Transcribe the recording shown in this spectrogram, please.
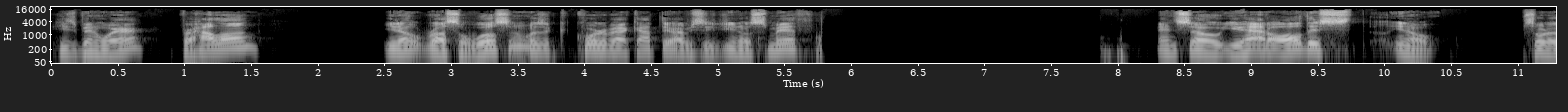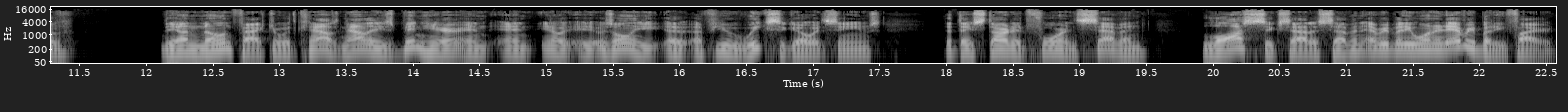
he's been where? For how long? You know, Russell Wilson was a quarterback out there. Obviously, you know, Smith. And so you had all this, you know, sort of the unknown factor with Canales. Now that he's been here, and and you know, it was only a, a few weeks ago, it seems, that they started four and seven lost six out of seven. Everybody wanted everybody fired.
